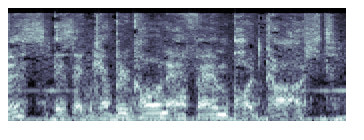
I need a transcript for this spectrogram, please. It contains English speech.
This is a Capricorn FM podcast.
